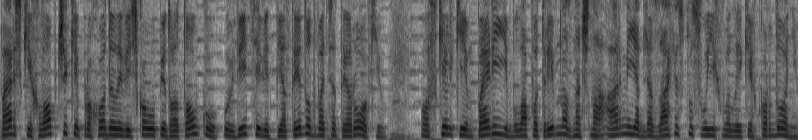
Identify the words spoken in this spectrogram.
Перські хлопчики проходили військову підготовку у віці від 5 до 20 років, оскільки імперії була потрібна значна армія для захисту своїх великих кордонів.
